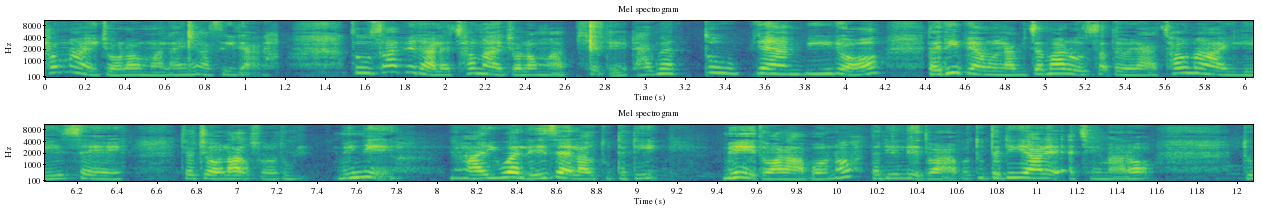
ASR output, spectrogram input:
6နာရီကျော်လောက်မှလိုင်းကားစီးတာတာသူစဖြစ်တာလဲ6နာရီကျော်လောက်မှဖြစ်တယ်ဒါပေမဲ့သူပြန်ပြီးတော့တတိပြန်ဝင်လာပြီးကျမတို့ဆက်သွယ်တာ6နာရီ40ကျော်ကျော်လောက်ဆိုတော့သူမိနစ်နာရီဝက်40လောက်သူတတိမေ့သွားတာပေါ့နော်တတိလေသွားတာပေါ့သူတတိရတဲ့အချိန်မှာတော့သူ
